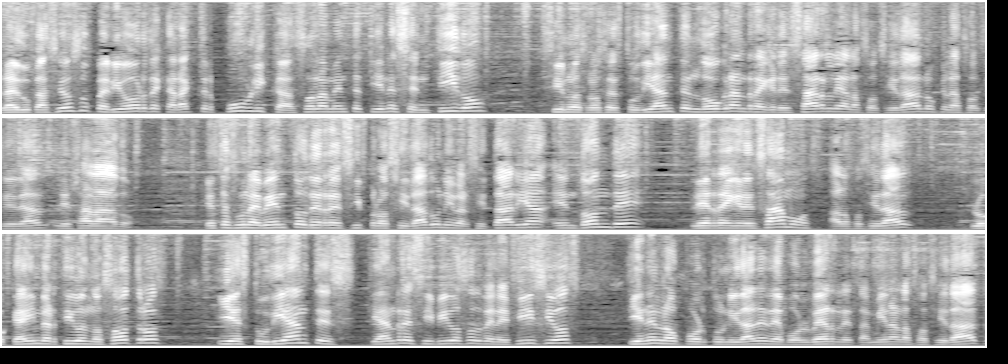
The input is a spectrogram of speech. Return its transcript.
La educación superior de carácter pública solamente tiene sentido si nuestros estudiantes logran regresarle a la sociedad lo que la sociedad les ha dado. Este es un evento de reciprocidad universitaria en donde le regresamos a la sociedad lo que ha invertido en nosotros y estudiantes que han recibido esos beneficios tienen la oportunidad de devolverle también a la sociedad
